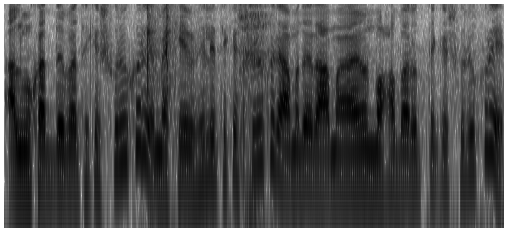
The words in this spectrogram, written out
আল মুকাদ্দেমা থেকে শুরু করে, ম্যাকিয়াভেলি থেকে শুরু করে, আমাদের রামায়ণ, মহাভারত থেকে শুরু করে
